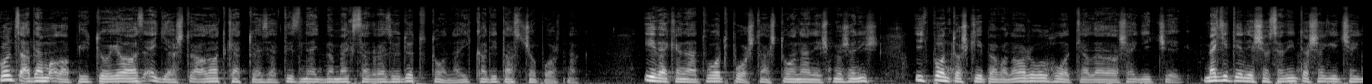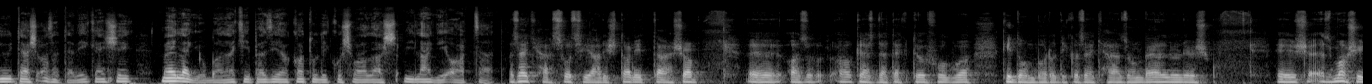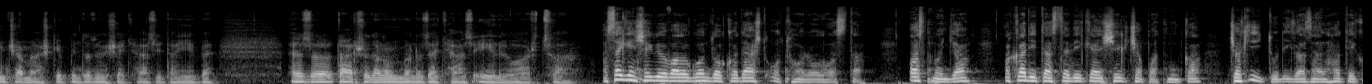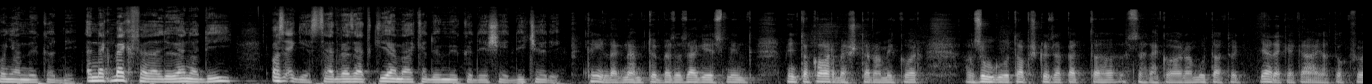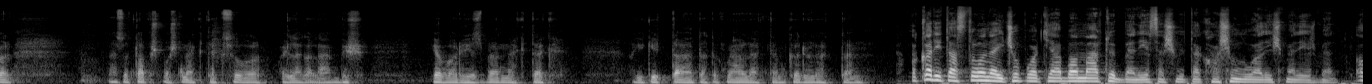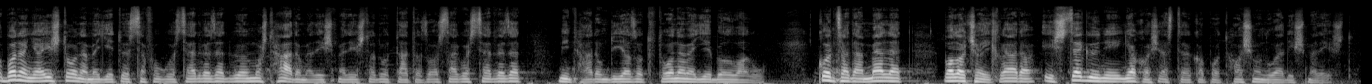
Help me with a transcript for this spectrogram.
Konc Ádám alapítója az Egyeste alatt 2011-ben megszerveződött Tolnai Caritas csoportnak. Éveken át volt postás Tolnán és Mözsön is, így pontos képe van arról, hol kell el a segítség. Megítélése szerint a segítségnyújtás az a tevékenység, mely legjobban leképezi a katolikus vallás világi arcát. Az egyház szociális tanítása az a kezdetektől fogva kidomborodik az egyházon belül, és, és ez ma sincsen másképp, mint az ős egyház idejében. Ez a társadalomban az egyház élő arca. A szegénységről való gondolkodást otthonról hozta. Azt mondja, a Caritas tevékenység csapatmunka, csak így tud igazán hatékonyan működni. Ennek megfelelően a díj az egész szervezet kiemelkedő működését dicséri. Tényleg nem több ez az egész, mint, mint a karmester, amikor a zúgó taps közepett a szerek arra mutat, hogy gyerekek álljatok föl, ez a taps most nektek szól, vagy legalábbis javarészben nektek, akik itt álltatok mellettem, körülöttem. A Caritas Tolnai csoportjában már többen részesültek hasonló elismerésben. A Baranya és Tolna megyét összefogó szervezetből most három elismerést adott át az országos szervezet, mindhárom díjazott Tolna megyéből való. Koncadán mellett Valacsai Klára és Szegőné Nyakas Eszter kapott hasonló elismerést.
